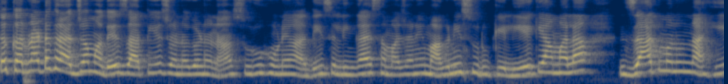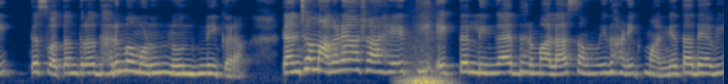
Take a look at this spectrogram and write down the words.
तर कर्नाटक राज्यामध्ये जातीय जनगणना सुरू होण्याआधीच लिंगायत समाजाने मागणी सुरू केली आहे की आम्हाला जात म्हणून नाही तर स्वतंत्र धर्म म्हणून नोंदणी करा. त्यांच्या मागण्या अशा आहेत की एकतर लिंगायत धर्माला संविधानिक मान्यता द्यावी.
